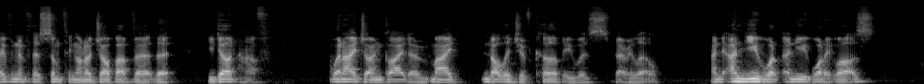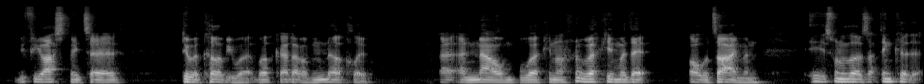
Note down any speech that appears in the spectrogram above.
even if there's something on a job advert that you don't have. When i joined glider my knowledge of COBie was very little. And i knew what i knew what it was. If you asked me to do a COBie workbook i'd have no clue. Uh, and now i'm working on working with it all the time. And it's one of those i think a,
